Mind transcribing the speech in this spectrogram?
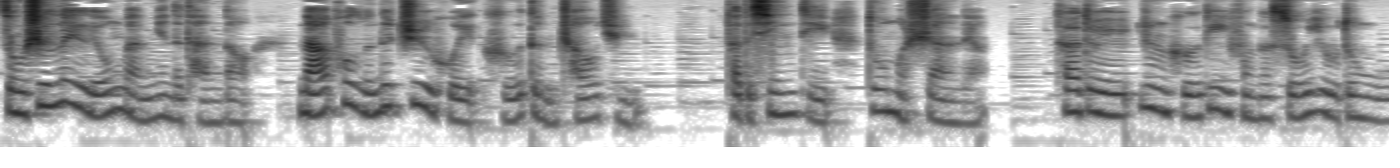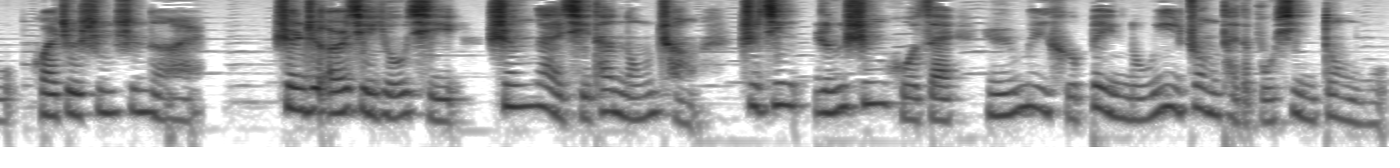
总是泪流满面地谈到拿破仑的智慧何等超群，他的心地多么善良，他对任何地方的所有动物怀着深深的爱。甚至，而且尤其深爱其他农场至今仍生活在愚昧和被奴役状态的不幸动物。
